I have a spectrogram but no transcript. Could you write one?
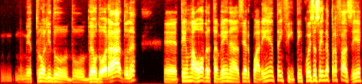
o metrô ali do, do, do Eldorado, né? É, tem uma obra também na 040, enfim, tem coisas ainda para fazer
